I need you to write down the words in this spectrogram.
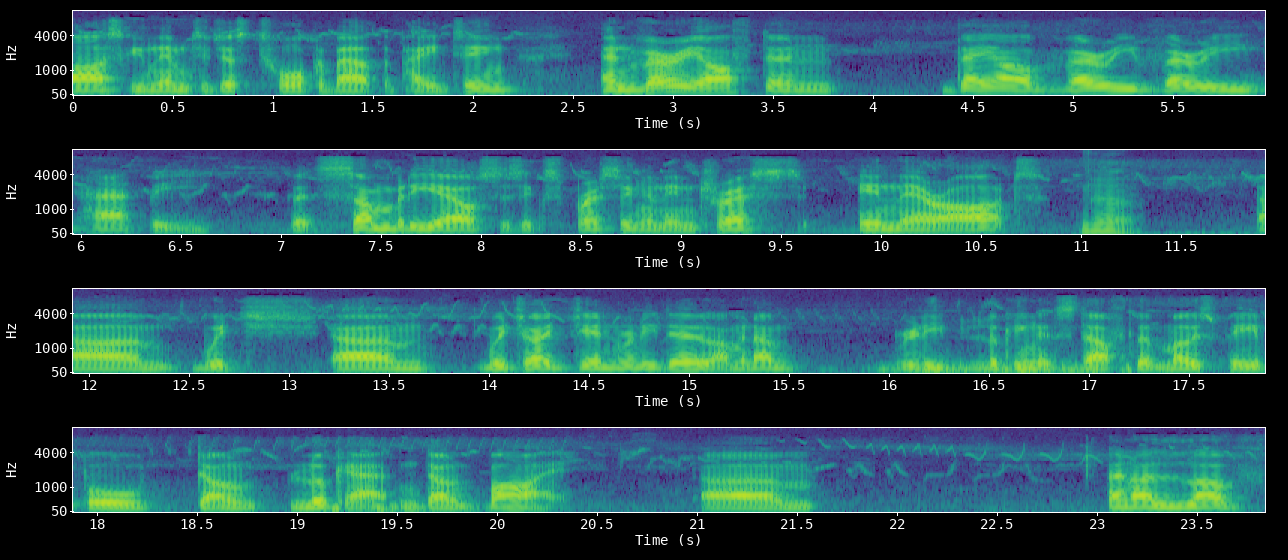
asking them to just talk about the painting. And very often, they are very, very happy that somebody else is expressing an interest in their art Yeah. um, which um, which I generally do. I mean, I'm really looking at stuff that most people don't look at and don't buy, um, and I love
